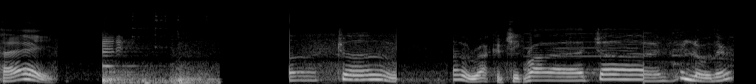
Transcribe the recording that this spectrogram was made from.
Hey. Roger. Oh, Rocket. Roger. Hello there.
